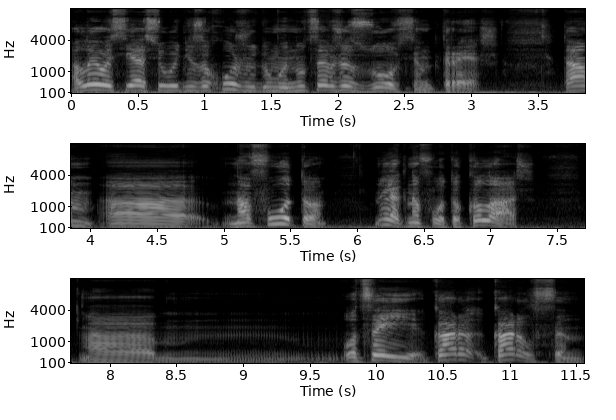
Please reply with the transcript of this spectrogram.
Але ось я сьогодні заходжу і думаю, ну це вже зовсім треш. Там а, на фото, ну як на фото, колаж. А, оцей Кар... Карлсен,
